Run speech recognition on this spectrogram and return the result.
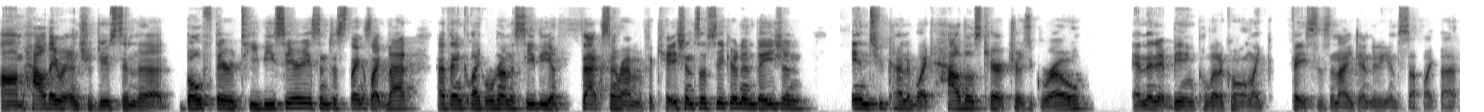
um, how they were introduced in the both their TV series and just things like that. I think like we're going to see the effects and ramifications of Secret Invasion into kind of like how those characters grow, and then it being political and like faces and identity and stuff like that.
